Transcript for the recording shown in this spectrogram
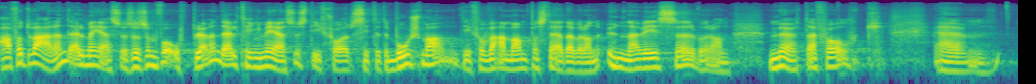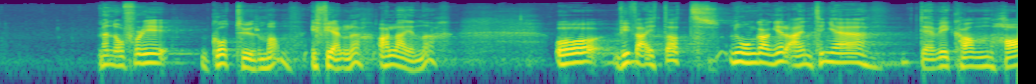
har fått være en del med Jesus, og som får oppleve en del ting med Jesus. De får sitte til bords med ham, de får være med ham på steder hvor han underviser, hvor han møter folk. Ehm, men nå får de gå tur med ham i fjellet alene. Og vi vet at noen ganger én ting er det vi kan ha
